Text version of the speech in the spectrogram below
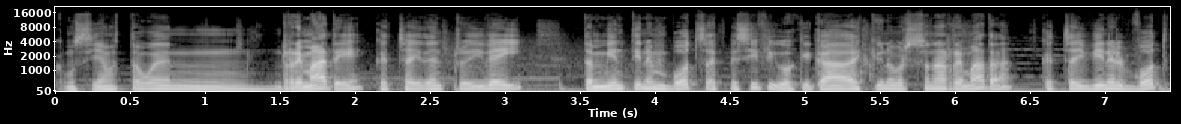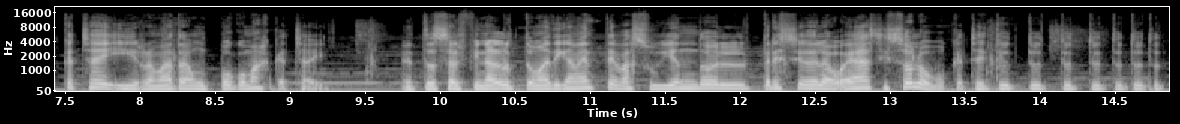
¿cómo se llama esta wea? En remate, ¿cachai? Dentro de eBay, también tienen bots específicos que cada vez que una persona remata, ¿cachai? Viene el bot, ¿cachai? Y remata un poco más, ¿cachai? Entonces al final automáticamente va subiendo el precio de la weá así solo, pues, ¿cachai? Tut, tut, tut.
